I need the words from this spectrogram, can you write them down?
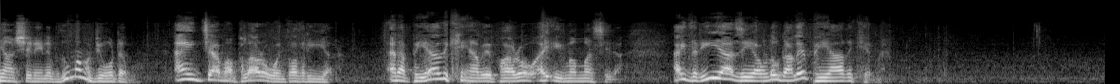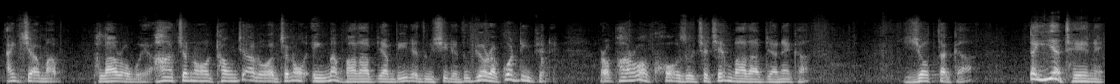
ညာရှင်တွေလည်းဘယ်သူမှမပြောတတ်ဘူးအဲ့ကြမှာဖလားတော်ဝင်သွားသတိရအဲ့ဒါဘုရားသခင်ကပဲဖာရောအဲ့အိမ်မက်မက်စေတာအဲ့သတိရစေအောင်လုပ်တာလေဘုရားသခင်ပဲအဲ့ကြမှာဖလားတော်ဝယ်အာကျွန်တော်ထောင်ကြတော့ကျွန်တော်အိမ်မက်ဘာသာပြန်ပြီးတဲ့သူရှိတယ်သူပြောတာကွက်တိဖြစ်တယ်အဲ့တော့ဖာရောခေါ်ဆိုချက်ချင်းဘာသာပြန်တဲ့အခါယောသက်ကတရက်သေးနဲ့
